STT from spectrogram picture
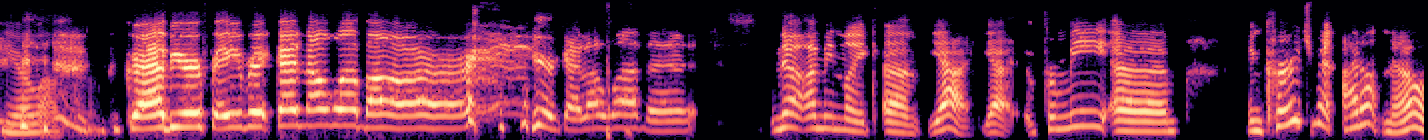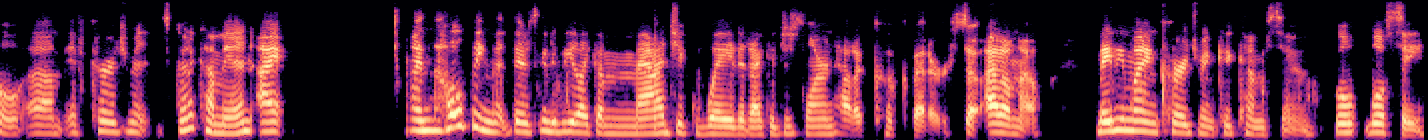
You're welcome. Grab your favorite granola bar. You're gonna love it. No, I mean like um yeah, yeah. For me, um encouragement, I don't know um if encouragement is gonna come in. I I'm hoping that there's gonna be like a magic way that I could just learn how to cook better. So I don't know. Maybe my encouragement could come soon. We'll we'll see.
